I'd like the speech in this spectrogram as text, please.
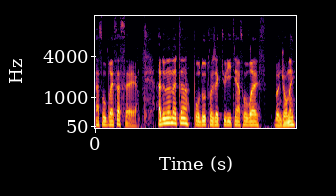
Info Bref Affaires. À demain matin pour d'autres actualités Info Bref. Bonne journée.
